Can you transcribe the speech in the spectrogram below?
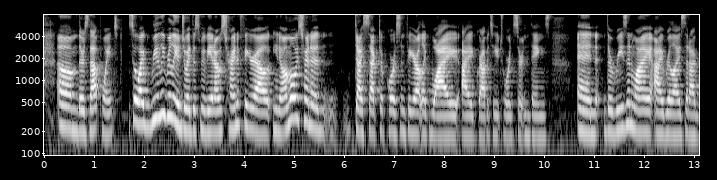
um, there's that point. So I really, really enjoyed this movie, and I was trying to figure out, you know, I'm always trying to dissect, of course, and figure out like why I gravitate towards certain things. And the reason why I realized that I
